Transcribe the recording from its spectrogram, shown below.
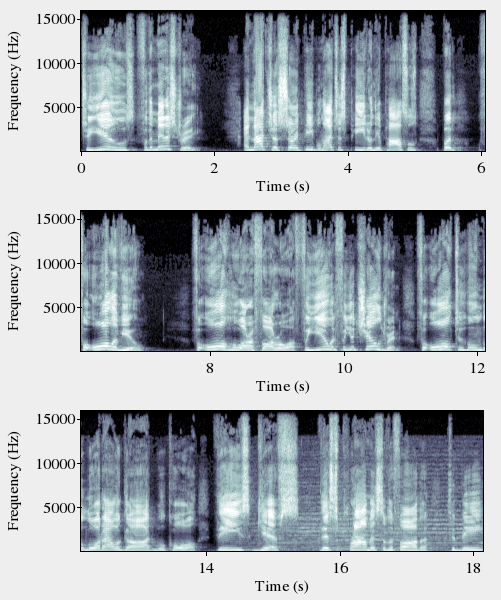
to use for the ministry. And not just certain people, not just Peter and the apostles, but for all of you, for all who are afar off, for you and for your children, for all to whom the Lord our God will call. These gifts, this promise of the Father to be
